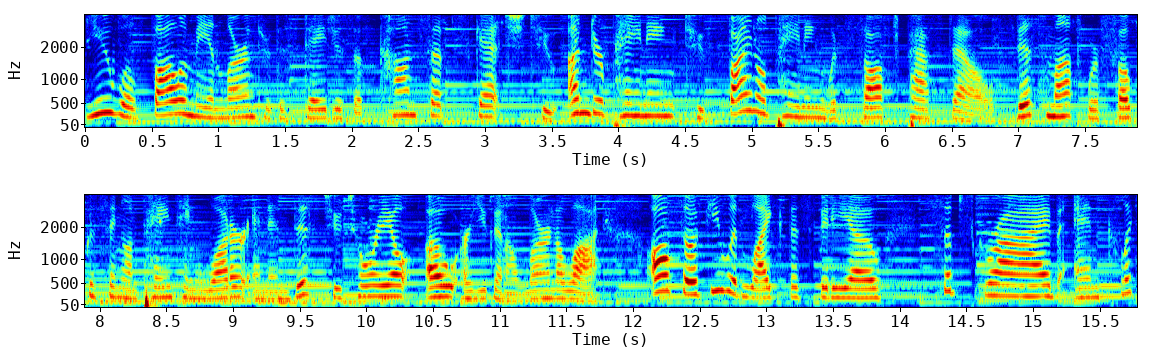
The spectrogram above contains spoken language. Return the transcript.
You will follow me and learn through the stages of concept sketch to underpainting to final painting with soft pastels. This month we're focusing on painting water and in this tutorial, oh, are you going to learn a lot. Also, if you would like this video, subscribe and click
